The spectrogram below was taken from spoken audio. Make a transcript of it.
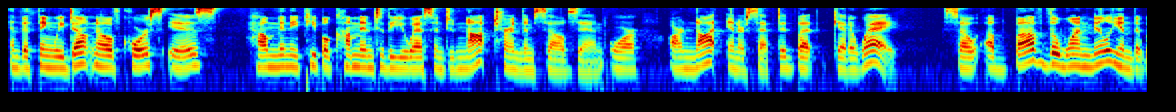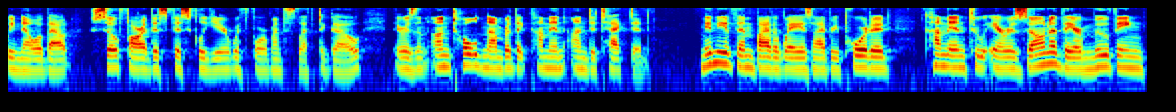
And the thing we don't know, of course, is how many people come into the U.S. and do not turn themselves in or are not intercepted but get away. So, above the 1 million that we know about so far this fiscal year, with four months left to go, there is an untold number that come in undetected. Many of them, by the way, as I've reported, come in through Arizona. They are moving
